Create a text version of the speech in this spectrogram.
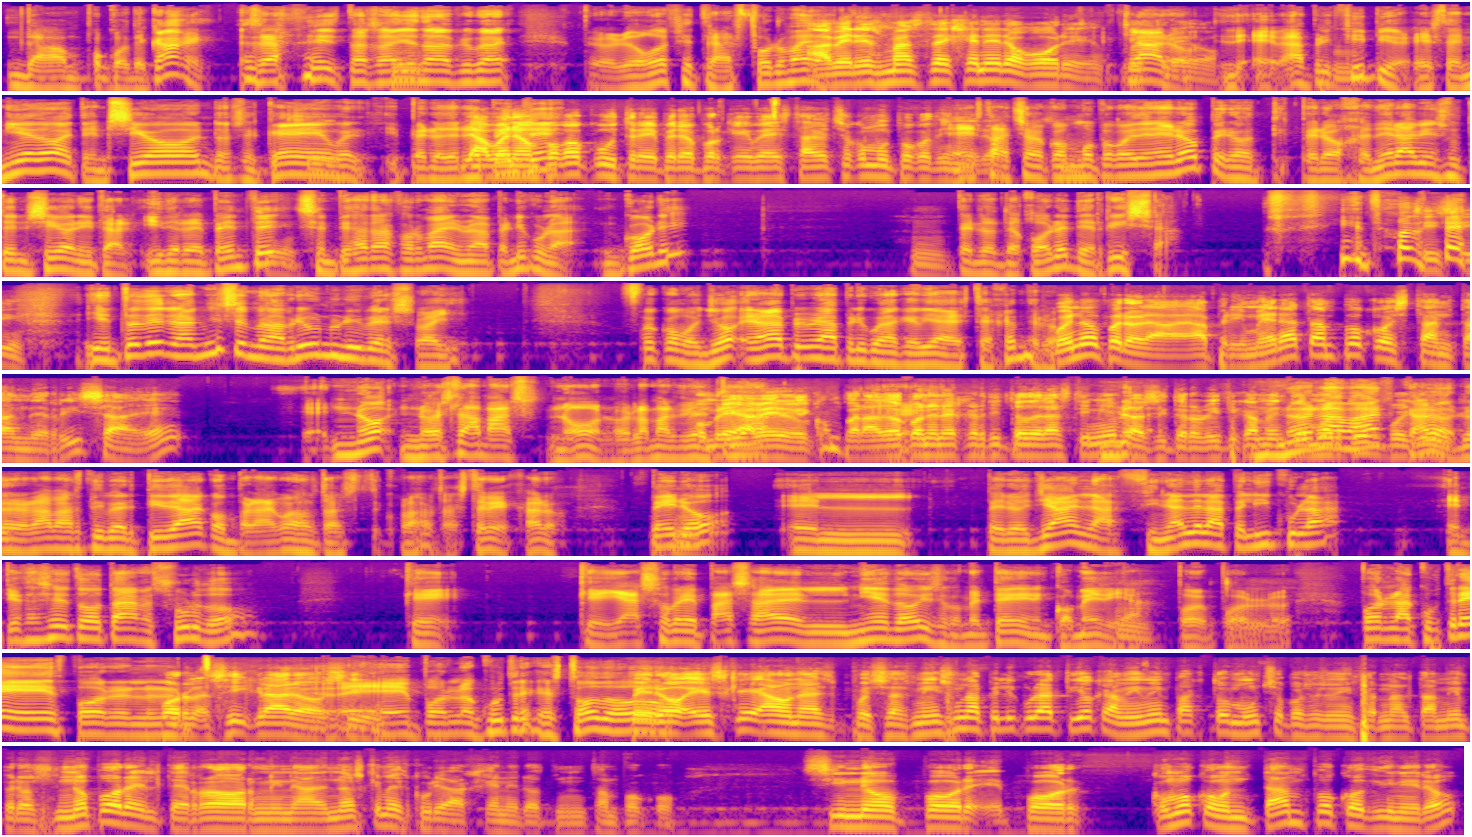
da un poco de cague. O sea, estás viendo la película, pero luego se transforma en. A ver, es más de género gore. Claro, eh, al principio es de miedo, de tensión, no sé qué, Sí. pero de repente Ya, bueno, un poco cutre, pero porque está hecho con muy poco dinero. está hecho con muy poco dinero, pero, pero genera bien su tensión y tal. Y de repente Sí. se empieza a transformar en una película gore, Mm. pero de gore de risa. y, entonces, sí. y entonces a mí se me abrió un universo ahí. Fue como yo, era la primera película que veía de este género. Bueno, pero la, la primera tampoco es tan tan de risa, ¿eh? Eh, No, no es la más, no, no es la más divertida. Hombre, a ver, comparado con el ejército de las tinieblas y terroríficamente no es la muertos, más, pues claro, yo- no es la más divertida comparada con las otras, con las otras tres, claro. Pero, el, pero ya en la final de la película empieza a ser todo tan absurdo que, que ya sobrepasa el miedo y se convierte en comedia. Mm. Por, por, por la cutrez, por, el- por la- sí, claro, sí. eh, por lo cutre que es todo. Pero es que aún así, pues a mí es una película, tío, que a mí me impactó mucho, pues es infernal también, pero no por el terror ni nada, no es que me descubriera el género tampoco, sino por, eh, por cómo con tan poco dinero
